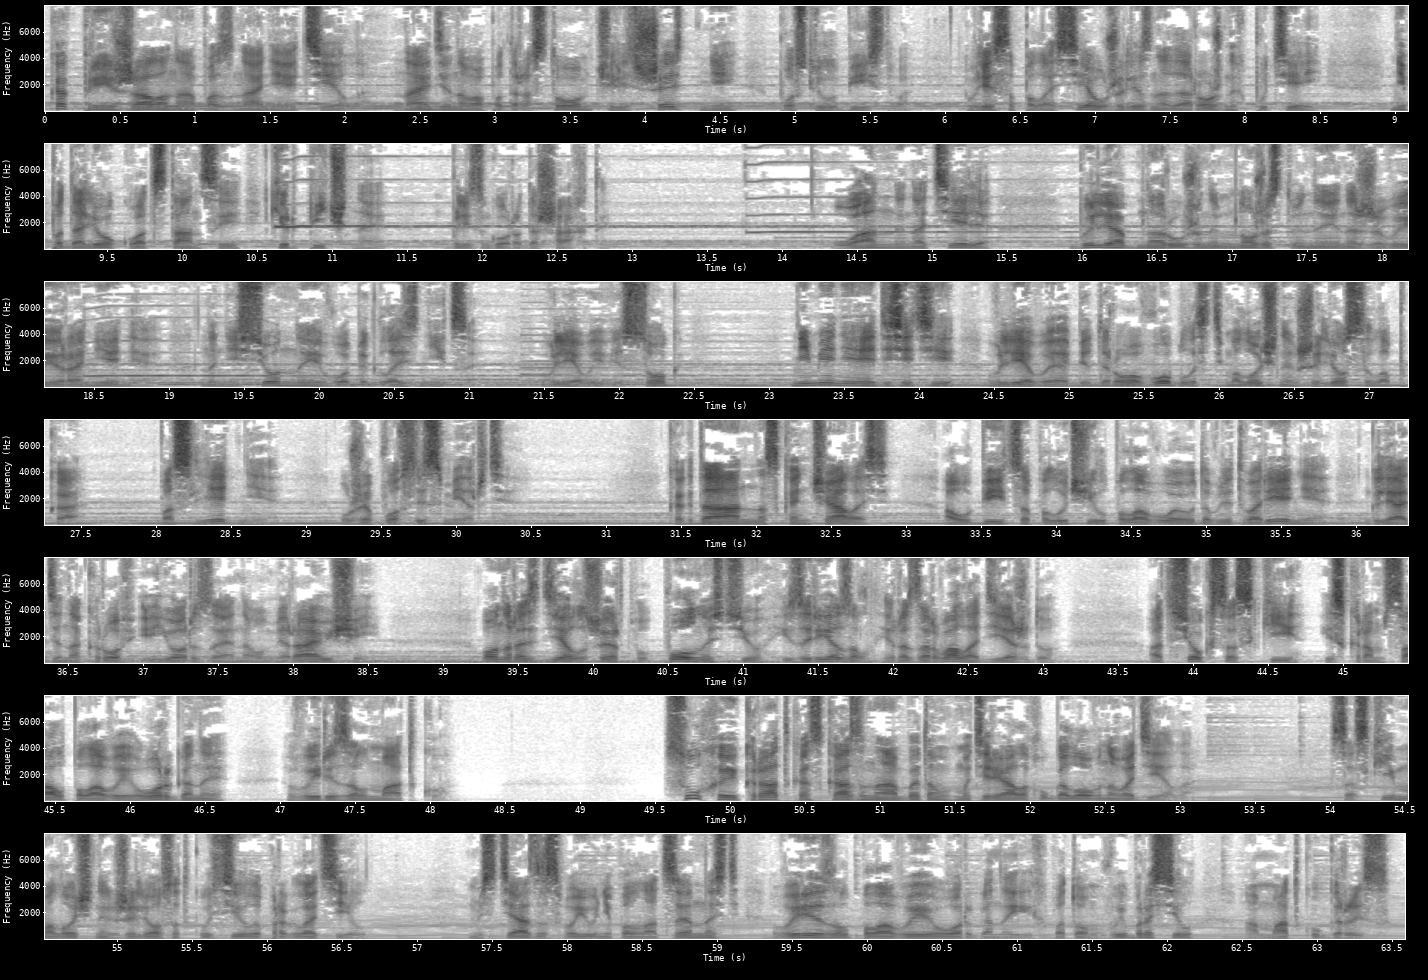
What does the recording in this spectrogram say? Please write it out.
как приезжала на опознание тела, найденного под Ростовом через шесть дней после убийства, в лесополосе у железнодорожных путей, неподалеку от станции Кирпичная, близ города Шахты. У Анны на теле были обнаружены множественные ножевые ранения, нанесенные в обе глазницы, в левый висок не менее десяти в левое бедро в область молочных желез и лобка, последнее уже после смерти. Когда Анна скончалась, а убийца получил половое удовлетворение, глядя на кровь и ерзая на умирающей, он раздел жертву полностью, изрезал и разорвал одежду, отсек соски, искромсал половые органы, вырезал матку. Сухо и кратко сказано об этом в материалах уголовного дела. Соски молочных желез откусил и проглотил. Мстя за свою неполноценность, вырезал половые органы, их потом выбросил, а матку грыз.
